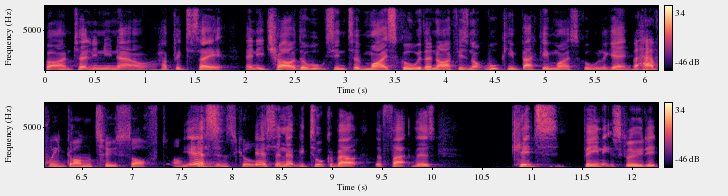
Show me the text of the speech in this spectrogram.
But I'm telling you now, happy to say it, any child that walks into my school with a knife is not walking back in my school again. But have we gone too soft on yes, kids in school? Yes, and let me talk about the fact there's kids being excluded.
